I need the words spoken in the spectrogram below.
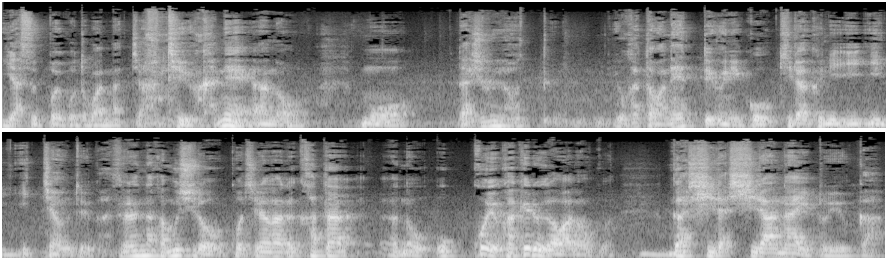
安っぽい言葉になっちゃうっていうかね、あの、もう、大丈夫よって、よかったわねっていうふうに、こう、気楽に言っちゃうというか、それはなんかむしろ、こちら側で方、あの、お声をかける側の、が知ら知らないというか、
